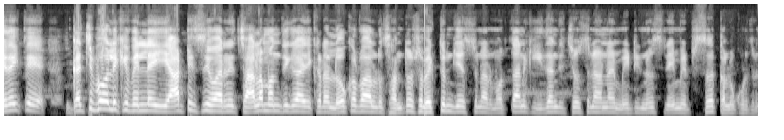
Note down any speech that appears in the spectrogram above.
ఏదైతే గచ్చిబౌలికి వెళ్ళే ఈ ఆర్టీసీ వారిని చాలా మందిగా ఇక్కడ లోకల్ వాళ్ళు సంతోషం వ్యక్తం చేస్తున్నారు. మొత్తానికి ఇదండి చూస్తున్నాను మీటింగ్ న్యూస్ నేను మీ కల్వకుర్తి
